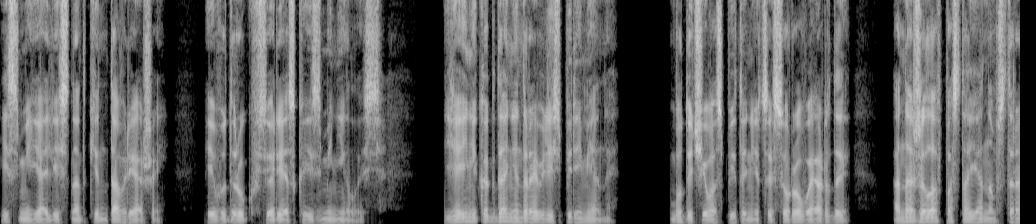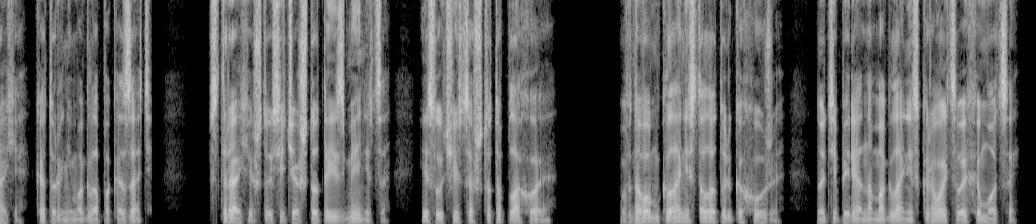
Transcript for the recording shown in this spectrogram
и смеялись над кентавряжей, и вдруг все резко изменилось. Ей никогда не нравились перемены. Будучи воспитанницей суровой Орды, она жила в постоянном страхе, который не могла показать. В страхе, что сейчас что-то изменится и случится что-то плохое. В новом клане стало только хуже, но теперь она могла не скрывать своих эмоций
